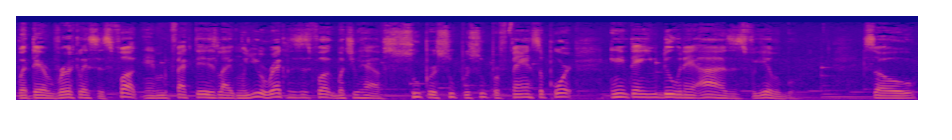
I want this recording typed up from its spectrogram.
But they're reckless as fuck. And the fact is, like when you're reckless as fuck, but you have super, super, super fan support, anything you do in their eyes is forgivable. So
